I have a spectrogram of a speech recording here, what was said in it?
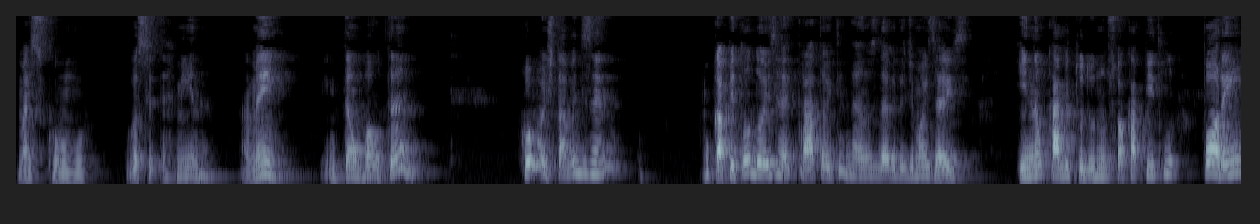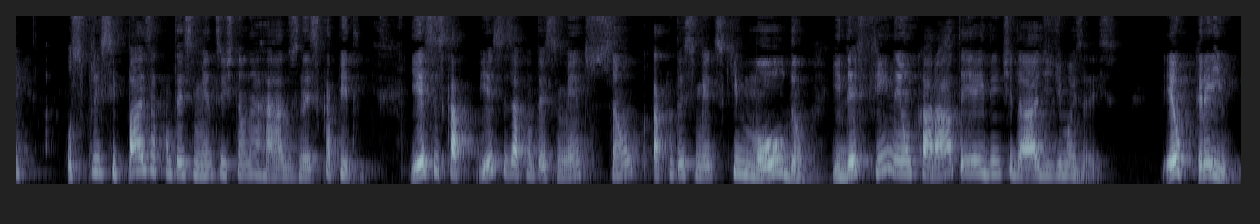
mas como você termina. Amém? Então, voltando, como eu estava dizendo, o capítulo 2 retrata 80 anos da vida de Moisés. E não cabe tudo num só capítulo, porém, os principais acontecimentos estão narrados nesse capítulo. E esses, e esses acontecimentos são acontecimentos que moldam e definem o caráter e a identidade de Moisés. Eu creio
